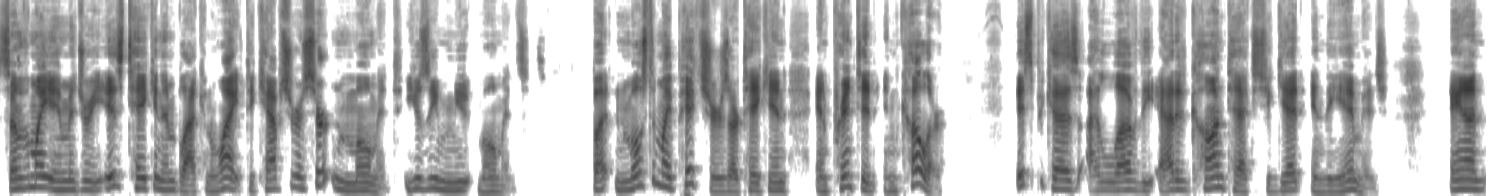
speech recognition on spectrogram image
Some of my imagery is taken in black and white to capture a certain moment, usually mute moments. But most of my pictures are taken and printed in color. It's because I love the added context you get in the image, and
